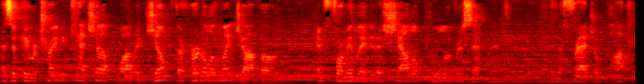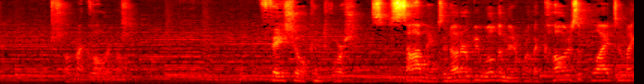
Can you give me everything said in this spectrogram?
as if they were trying to catch up while they jumped the hurdle of my jawbone and formulated a shallow pool of resentment in the fragile pocket of my collarbone. Facial contortions, sobbings, and utter bewilderment were the colors applied to my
